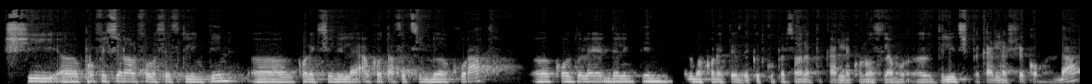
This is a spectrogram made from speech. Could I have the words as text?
și uh, profesional folosesc LinkedIn, uh, conexiunile, am căutat să țin curat conturile de LinkedIn, să nu mă conectez decât cu persoane pe care le cunosc, le-am întâlnit și pe care le-aș recomanda.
